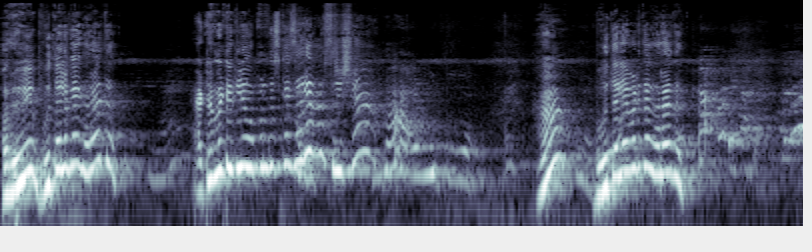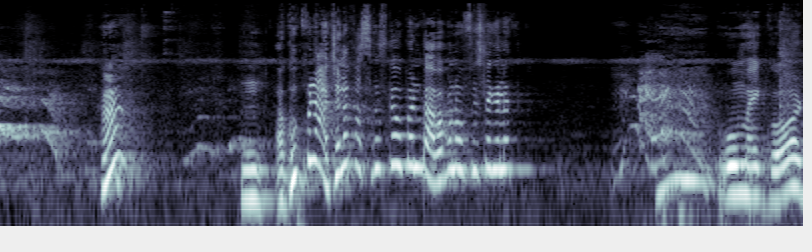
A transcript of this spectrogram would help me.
अरे भूत आलं काय घरात? ऑटोमॅटिकली ओपन कसं काय झालं? श्रीषा हा? भूत आले वाटतं घरात? हा? अगो पण अचानक कसं कसं काय पण बाबा पण ऑफिसला गेलात. ओ माय गॉड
